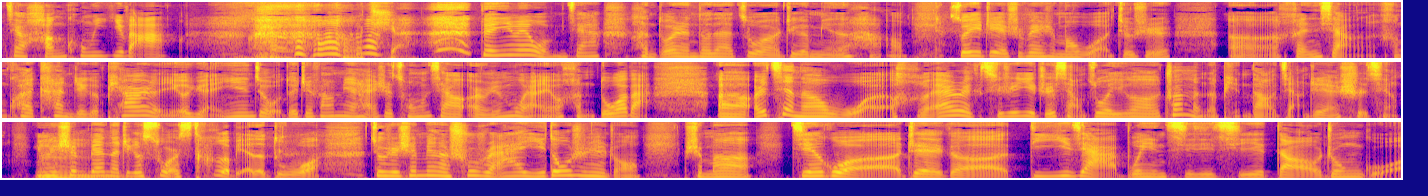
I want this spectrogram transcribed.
叫航空伊娃。天，对，因为我们家很多人都在做这个民航，所以这也是为什么我就是呃很想很快看这个片儿的一个原因。就我对这方面还是从小耳濡目染有很多吧，呃，而且呢，我和 Eric 其实一直想做一个专门的频道讲这件事情，因为身边的这个 source 特别的多，就是身边的叔叔阿姨都是那种什么接过这个第一架波音七七七到中国。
